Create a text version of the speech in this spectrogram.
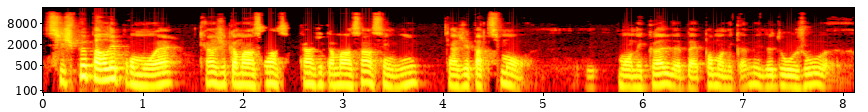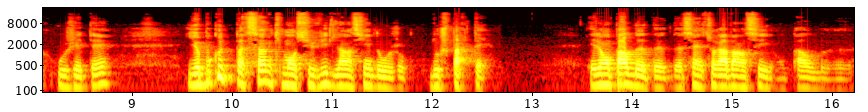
Si je peux parler pour moi, quand j'ai commencé, quand j'ai commencé à enseigner, quand j'ai parti mon mon école, ben pas mon école, mais le dojo euh, où j'étais, il y a beaucoup de personnes qui m'ont suivi de l'ancien dojo, d'où je partais. Et là, on parle de, de, de ceinture avancée, on parle de,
